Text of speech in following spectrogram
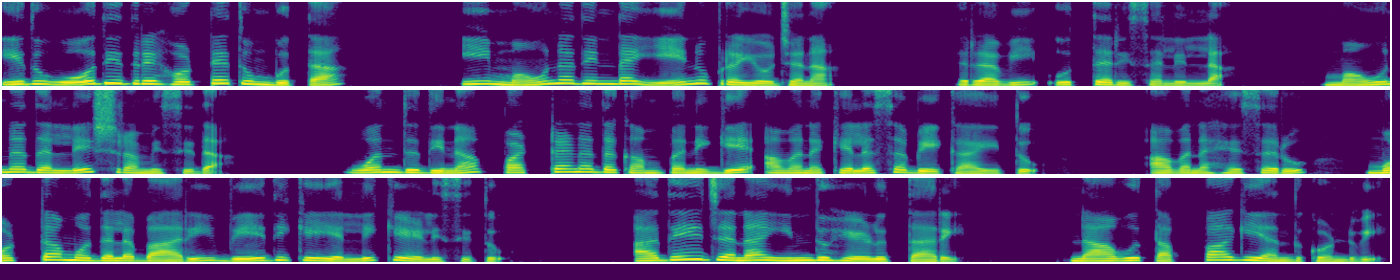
ಇದು ಓದಿದ್ರೆ ಹೊಟ್ಟೆ ತುಂಬುತ್ತಾ? ಈ ಮೌನದಿಂದ ಏನು ಪ್ರಯೋಜನ? ರವಿ ಉತ್ತರಿಸಲಿಲ್ಲ. ಮೌನದಲ್ಲೇ ಶ್ರಮಿಸಿದ. ಒಂದು ದಿನ ಪಟ್ಟಣದ ಕಂಪನಿಗೆ ಅವನ ಕೆಲಸ ಬೇಕಾಯಿತು. ಅವನ ಹೆಸರು ಮೊಟ್ಟಮೊದಲ ಬಾರಿ ವೇದಿಕೆಯಲ್ಲಿ ಕೇಳಿಸಿತು. ಅದೇ ಜನ ಇಂದು ಹೇಳುತ್ತಾರೆ, ನಾವು ತಪ್ಪಾಗಿ ಅಂದುಕೊಂಡ್ವಿ.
